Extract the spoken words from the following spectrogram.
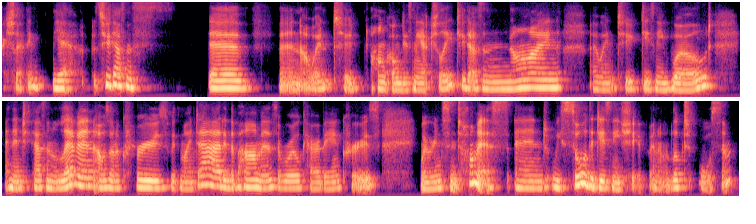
actually, I think, yeah, 2007, I went to Hong Kong Disney actually. 2009, I went to Disney World. And then 2011, I was on a cruise with my dad in the Bahamas, a Royal Caribbean cruise. We were in St. Thomas and we saw the Disney ship and it looked awesome.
